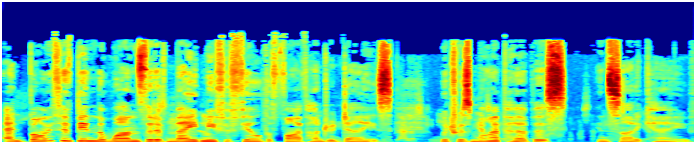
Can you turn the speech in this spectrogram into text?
and both have been the ones that have made me fulfill the 500 days, which was my purpose inside a cave.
